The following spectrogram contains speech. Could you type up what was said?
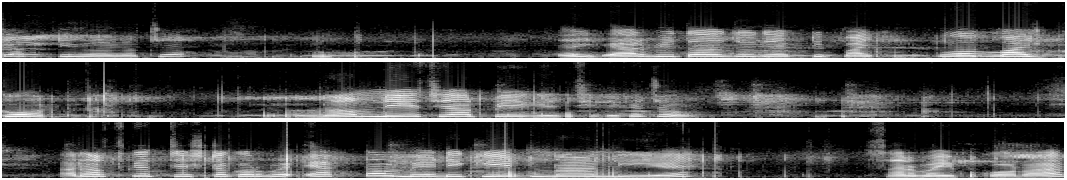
চারটি হয়ে গেছে। এই, এর ভিতরে যদি একটি পাই, ও মাই গড! নাম নিয়েছে আর পেয়ে গেছি দেখেছ? আর আজকে চেষ্টা করব একটা মেডিকিট না নিয়ে সারভাইভ করার।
